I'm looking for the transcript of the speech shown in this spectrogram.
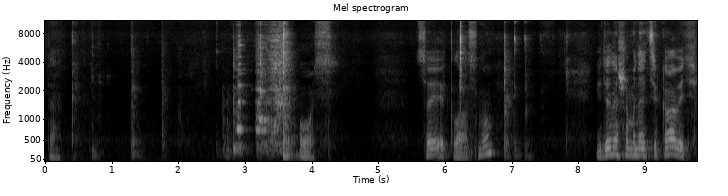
так. Ось. Це є класно. Єдине, що мене цікавить,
